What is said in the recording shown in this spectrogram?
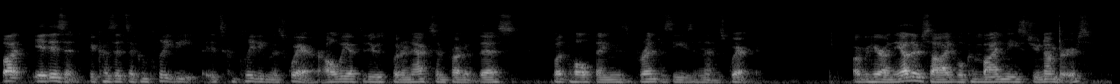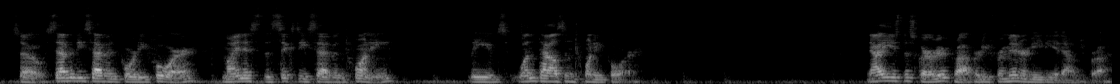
But it isn't because it's a completely it's completing the square. All we have to do is put an x in front of this, put the whole thing in parentheses, and then square it. Over here on the other side, we'll combine these two numbers. So 7744 minus the 6720 leaves 1024. Now use the square root property from intermediate algebra.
